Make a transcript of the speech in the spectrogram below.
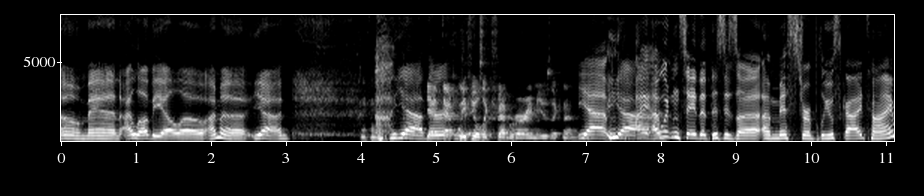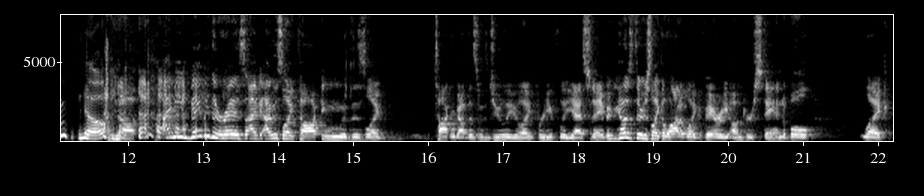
Oh man, I love ELO. I'm a yeah, yeah. yeah, it definitely feels like February music now. yeah. Yeah. I, I wouldn't say that this is a, a Mr. Blue Sky time. No. No, I mean maybe there is. I, I was like talking with this like talking about this with Julie like briefly yesterday, but because there's like a lot of like very understandable like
